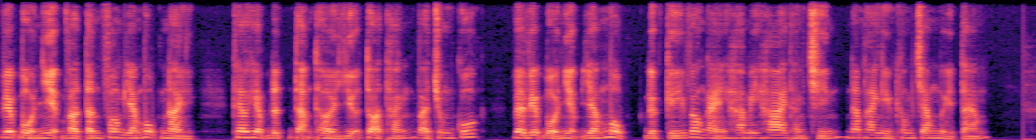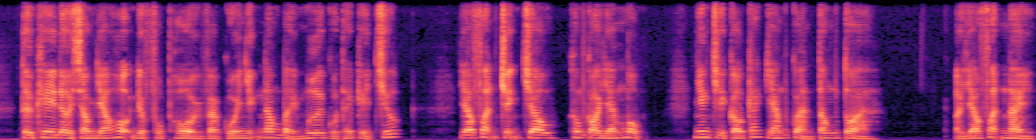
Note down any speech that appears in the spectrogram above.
Việc bổ nhiệm và tấn phong giám mục này theo hiệp định tạm thời giữa Tòa Thánh và Trung Quốc về việc bổ nhiệm giám mục được ký vào ngày 22 tháng 9 năm 2018. Từ khi đời sống giáo hội được phục hồi vào cuối những năm 70 của thế kỷ trước, giáo phận Trịnh Châu không có giám mục, nhưng chỉ có các giám quản tông tòa. Ở giáo phận này,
